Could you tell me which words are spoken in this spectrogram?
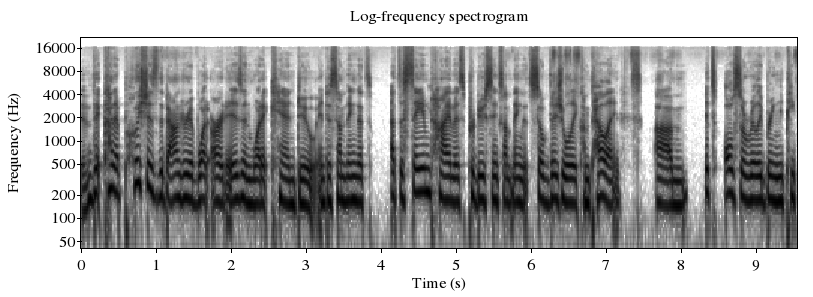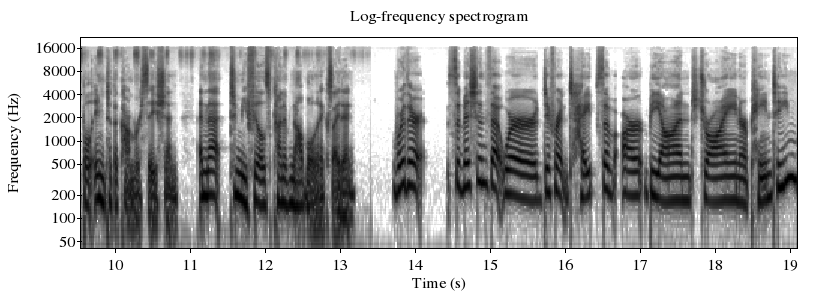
that kind of pushes the boundary of what art is and what it can do into something that's at the same time as producing something that's so visually compelling. Um, it's also really bringing people into the conversation. And that to me feels kind of novel and exciting. Were there submissions that were different types of art beyond drawing or painting?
